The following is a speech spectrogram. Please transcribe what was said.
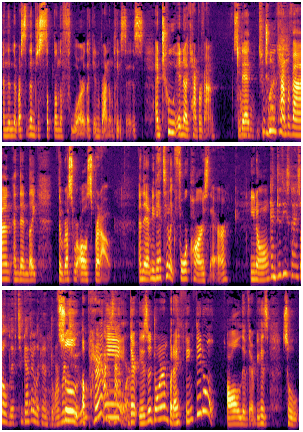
and then the rest of them just slept on the floor like in random places, and two in a camper van. So they had oh, two much. camper van, and then like the rest were all spread out. And they, I mean, they had to like four cars there, you know. And do these guys all live together, like in a dorm so or two? Apparently there is a dorm, but I think they don't all live there because so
